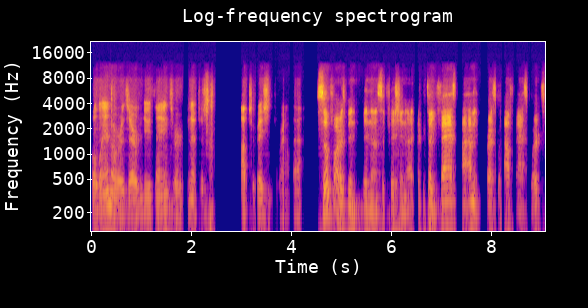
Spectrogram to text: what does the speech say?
pull in, or is there new things, or, you know, just observations around that? So far it's been been uh, sufficient. I, I can tell you FAST. I, I'm impressed with how FAST works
